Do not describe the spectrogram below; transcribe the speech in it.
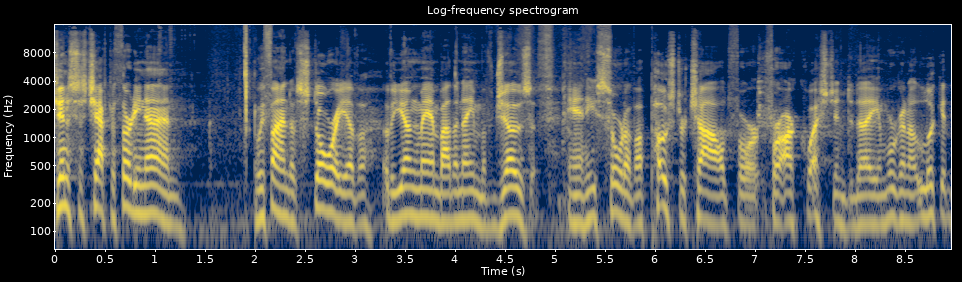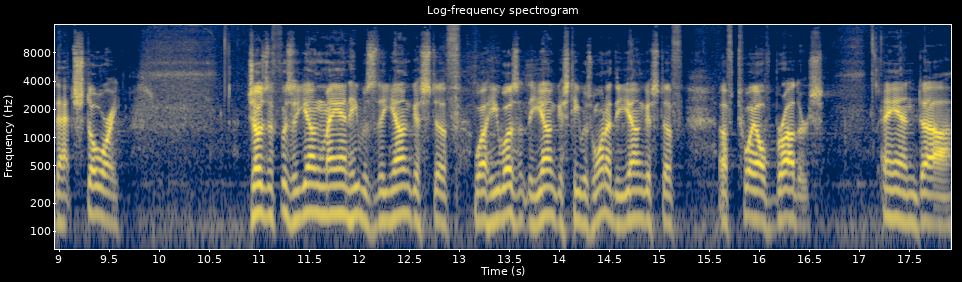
Genesis chapter 39, we find a story of a, of a young man by the name of Joseph, and he's sort of a poster child for, for our question today, and we're going to look at that story. Joseph was a young man. He was the youngest of, well, he wasn't the youngest, he was one of the youngest of, of 12 brothers. And uh,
